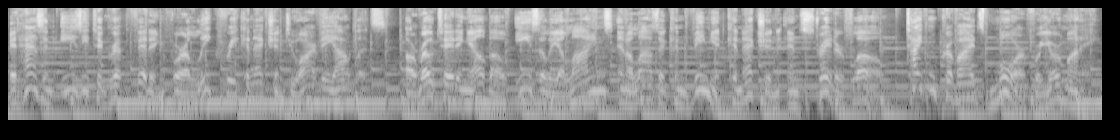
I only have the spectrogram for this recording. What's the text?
It has an easy to grip fitting for a leak-free connection to RV outlets. A rotating elbow easily aligns and allows a convenient connection and straighter flow. Titan provides more for your money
